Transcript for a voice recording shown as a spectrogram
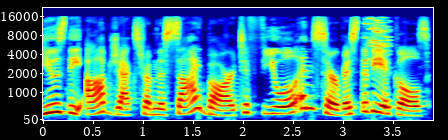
Use the objects from the sidebar to fuel and service the vehicles.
